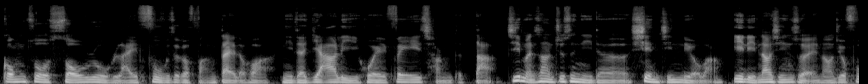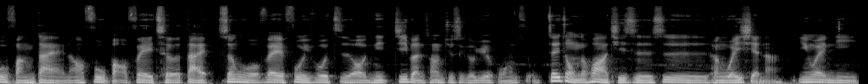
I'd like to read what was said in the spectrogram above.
工作收入来付这个房贷的话，你的压力会非常的大，基本上就是你的现金流吧，一领到薪水，然后就付。房贷，然后付保费、车贷、生活费付一付之后，你基本上就是个月光族。这种的话其实是很危险啊，因为你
